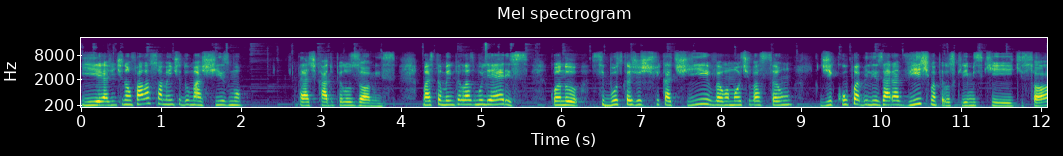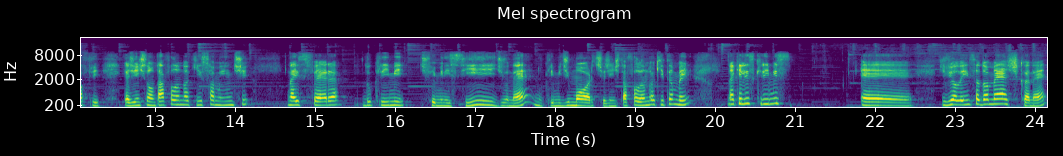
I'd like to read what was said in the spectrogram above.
E a gente não fala somente do machismo praticado pelos homens, mas também pelas mulheres, quando se busca justificativa, uma motivação de culpabilizar a vítima pelos crimes que, que sofre. E a gente não está falando aqui somente na esfera do crime de feminicídio, né? No crime de morte. A gente está falando aqui também naqueles crimes é, de violência doméstica, né?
